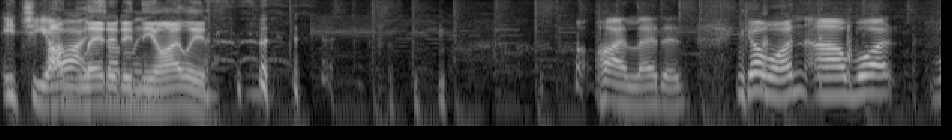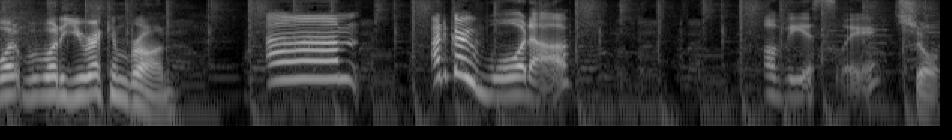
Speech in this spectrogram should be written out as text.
Itchy eye. unleaded in the suddenly- eyelid. Eyelided. Go on. Uh, what what what do you reckon, Bron? Um, I'd go water. Obviously. sure.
